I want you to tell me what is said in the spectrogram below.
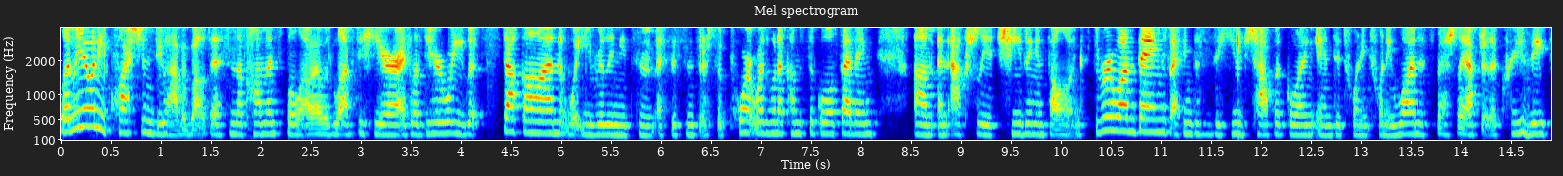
let me know any questions you have about this in the comments below. I would love to hear. I'd love to hear what you get stuck on, what you really need some assistance or support with when it comes to goal setting um, and actually achieving and following through on things. I think this is a huge topic going into 2021, especially after the crazy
